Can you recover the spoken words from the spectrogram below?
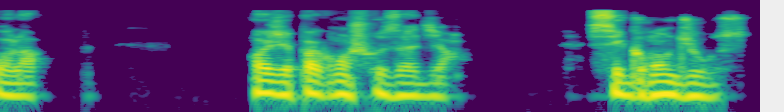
voilà. Moi, j'ai pas grand chose à dire. C'est grandiose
